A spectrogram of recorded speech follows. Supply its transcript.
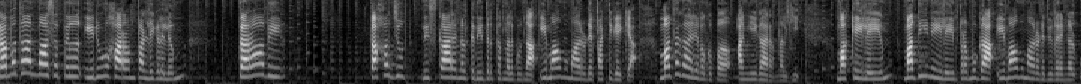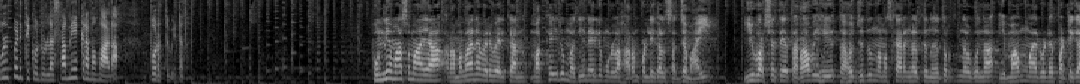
റമദാൻ മാസത്തിൽ ഇരു ഹറം പള്ളികളിലും തറാവി തഹജുദ് നിസ്കാരങ്ങൾക്ക് നേതൃത്വം നൽകുന്ന ഇമാമുമാരുടെ പട്ടികയ്ക്ക് മതകാര്യ വകുപ്പ് അംഗീകാരം നൽകി. മക്കയിലെയും മദീനയിലെയും പ്രമുഖ ഇമാമുമാരുടെ വിവരങ്ങൾ ഉൾപ്പെടുത്തിക്കൊണ്ടുള്ള സമയക്രമമാണ് പുറത്തുവിട്ടത്. പുണ്യമാസമായ റമദാനെ വരവേൽക്കാൻ മക്കയിലും മദീനയിലുമുള്ള ഹറം പള്ളികൾ സജ്ജമായി. ഈ വർഷത്തെ തറാവിഹി തഹജുദ് നമസ്കാരങ്ങൾക്ക് നേതൃത്വം നൽകുന്ന ഇമാമുമാരുടെ പട്ടിക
